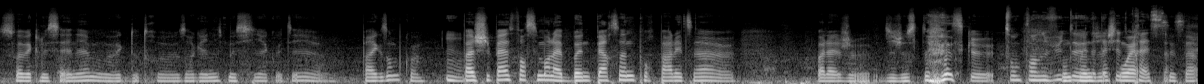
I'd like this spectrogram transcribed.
soit avec le CNM ou avec d'autres organismes aussi à côté, euh, par exemple. Quoi. Mm. Enfin, je suis pas forcément la bonne personne pour parler de ça voilà, je dis juste ce que. Ton point de vue d'attaché de, de, presse. C'est ça.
